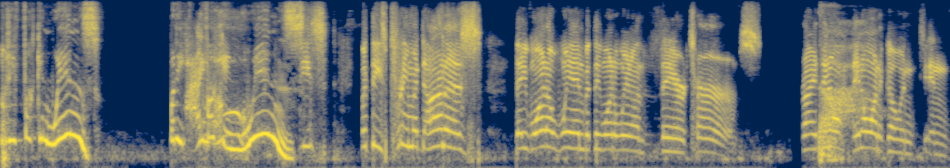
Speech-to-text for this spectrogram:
But he fucking wins. But he I fucking know. wins. These, but these prima donnas, they want to win, but they want to win on their terms, right? They don't they don't want to go and, and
